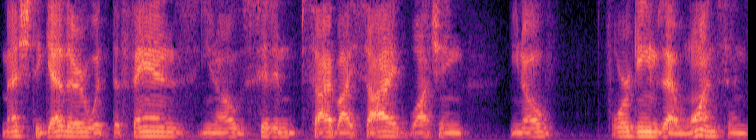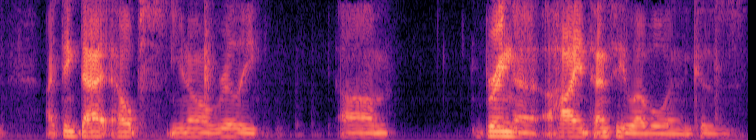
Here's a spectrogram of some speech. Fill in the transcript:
meshed together with the fans, you know, sitting side by side watching, you know, four games at once, and I think that helps, you know, really um, bring a, a, high intensity level, and because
